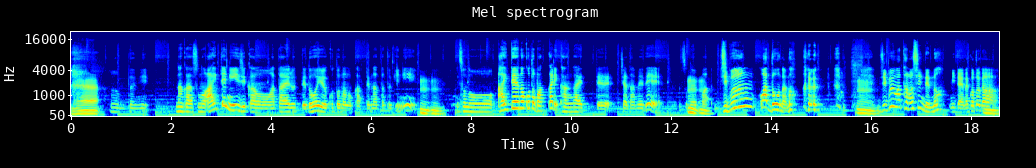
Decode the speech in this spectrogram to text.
ね本当に。なんかその相手にいい時間を与えるってどういうことなのかってなった時にうんうん。その相手のことばっかり考えってちゃダメでそのやっぱ、うんうん。自分はどうなの？うん。自分は楽しんでんの？みたいなことが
